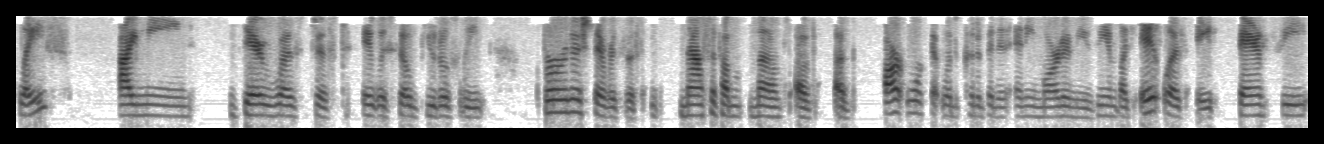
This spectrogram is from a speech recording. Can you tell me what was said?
place, I mean, there was just it was so beautifully furnished. There was this massive amount of of artwork that would could have been in any modern museum. Like it was a fancy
